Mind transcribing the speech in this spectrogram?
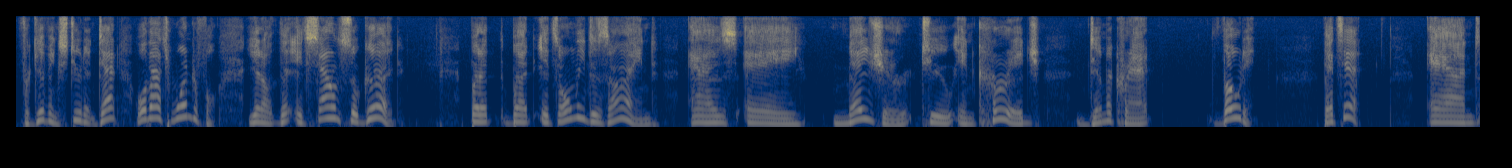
forgiving student debt. Well, that's wonderful. You know, the, it sounds so good, but but it's only designed as a measure to encourage Democrat voting. That's it. And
